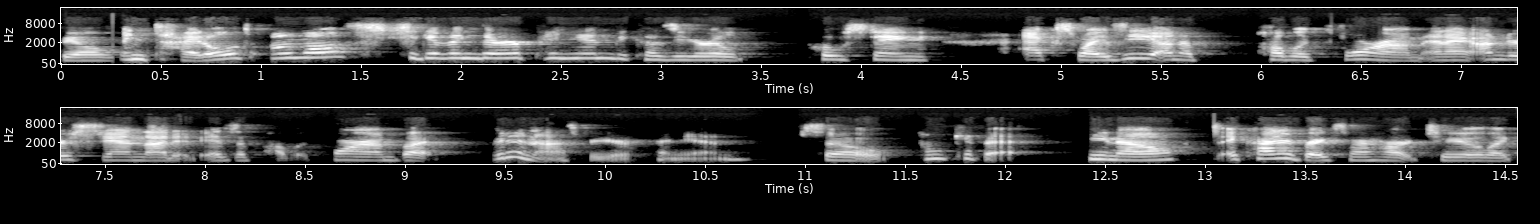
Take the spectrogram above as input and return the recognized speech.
feel entitled almost to giving their opinion because you're posting XYZ on a public forum. And I understand that it is a public forum, but we didn't ask for your opinion. So don't give it. You know, it kind of breaks my heart too, like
